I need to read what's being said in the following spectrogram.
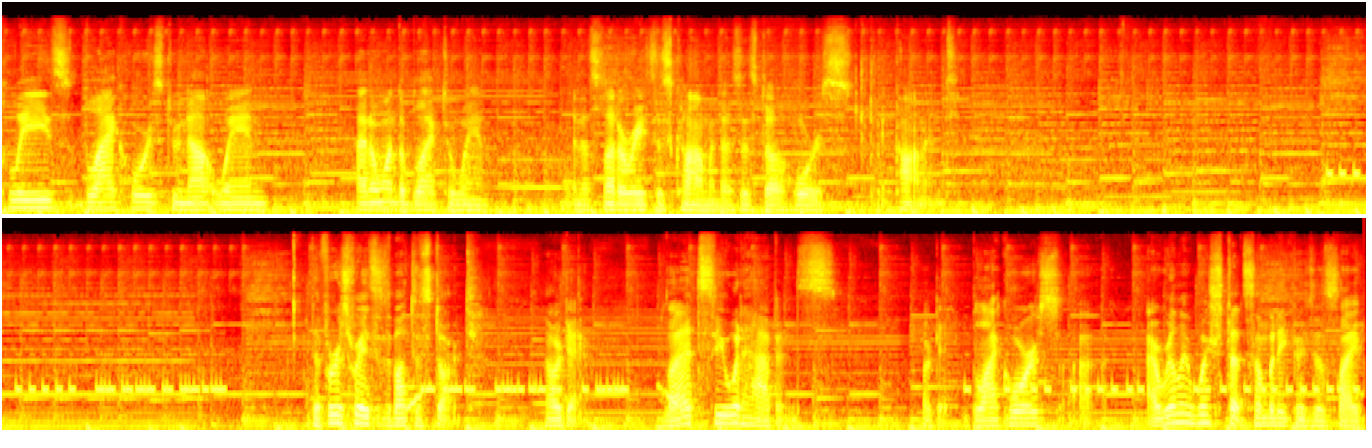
please, Black Horse, do not win. I don't want the black to win. And that's not a racist comment, that's just a horse comment. The first race is about to start. Okay, let's see what happens. Okay, Black Horse. Uh, I really wish that somebody could just like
